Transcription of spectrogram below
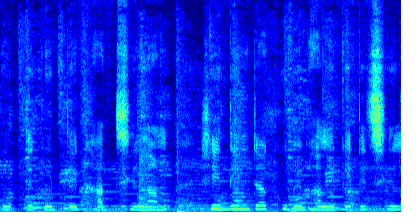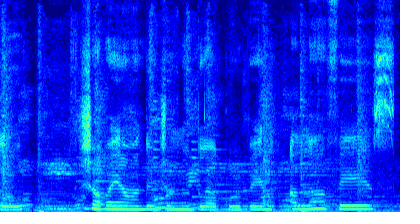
করতে করতে খাচ্ছিলাম। সেই দিনটা খুবই ভালো কেটেছিল। সবাই আমাদের জন্য দোয়া করবেন। আল্লাহ হাফেজ।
